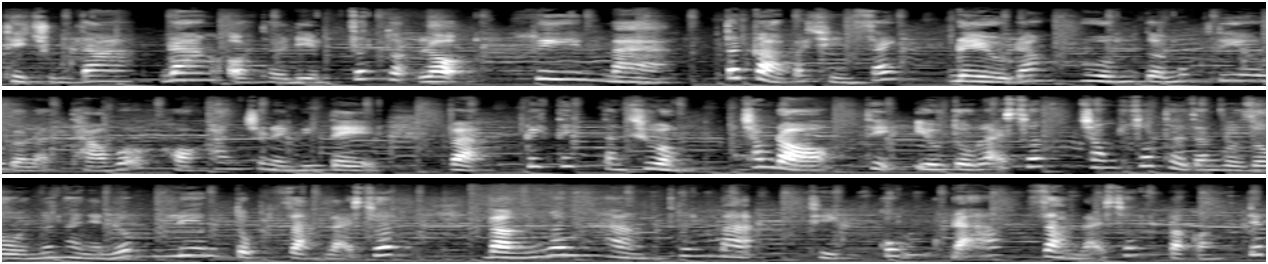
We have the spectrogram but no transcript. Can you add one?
thì chúng ta đang ở thời điểm rất thuận lợi khi mà tất cả các chính sách đều đang hướng tới mục tiêu đó là tháo gỡ khó khăn cho nền kinh tế và kích thích tăng trưởng. Trong đó thì yếu tố lãi suất trong suốt thời gian vừa rồi ngân hàng nhà nước liên tục giảm lãi suất và ngân hàng thương mại thì cũng đã giảm lãi suất và còn tiếp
